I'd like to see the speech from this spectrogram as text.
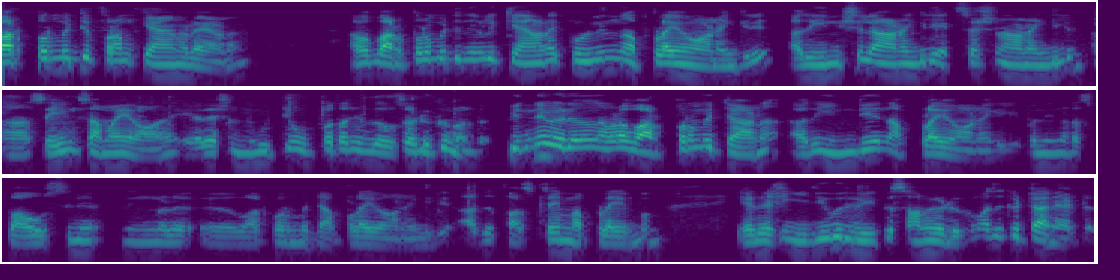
വർക്ക് പെർമിറ്റ് ഫ്രം കാനഡയാണ് അപ്പോൾ വർക്ക് പെർമിറ്റ് നിങ്ങൾ ക്യാനഡയ്ക്കുള്ളിൽ നിന്ന് അപ്ലൈ ആണെങ്കിൽ അത് ഇനിഷ്യൽ ആണെങ്കിലും എക്സ്റ്റൻഷൻ ആണെങ്കിലും സെയിം സമയമാണ്. ഏകദേശം നൂറ്റി മുപ്പത്തഞ്ച് ദിവസം എടുക്കുന്നുണ്ട്. പിന്നെ വരുന്നത് നമ്മുടെ വർക്ക് പെർമിറ്റ് ആണ്. അത് ഇന്ത്യയിൽ നിന്ന് അപ്ലൈ ആണെങ്കിൽ ഇപ്പോൾ നിങ്ങളുടെ സ്പൗസിന് നിങ്ങൾ വർക്ക് പെർമിറ്റ് അപ്ലൈ ആണെങ്കിൽ അത് ഫസ്റ്റ് ടൈം അപ്ലൈ ചെയ്യുമ്പോൾ ഏകദേശം ഇരുപത് വീക്ക് സമയം എടുക്കും. അത് കിട്ടാനായിട്ട്.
